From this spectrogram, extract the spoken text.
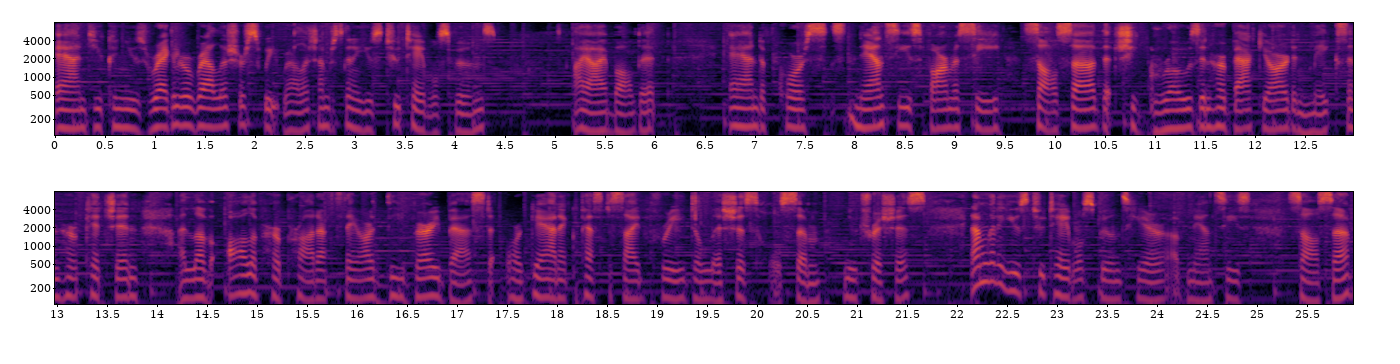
And you can use regular relish or sweet relish. I'm just going to use two tablespoons. I eyeballed it and of course Nancy's Pharmacy salsa that she grows in her backyard and makes in her kitchen. I love all of her products. They are the very best, organic, pesticide free, delicious, wholesome, nutritious. And I'm going to use two tablespoons here of Nancy's salsa.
